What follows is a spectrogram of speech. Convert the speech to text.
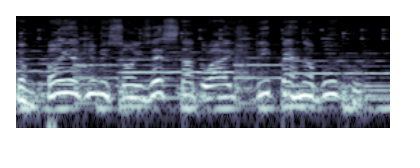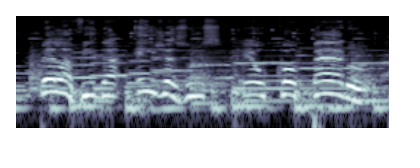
Campanha de Missões Estaduais de Pernambuco. Pela vida em Jesus, eu coopero.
